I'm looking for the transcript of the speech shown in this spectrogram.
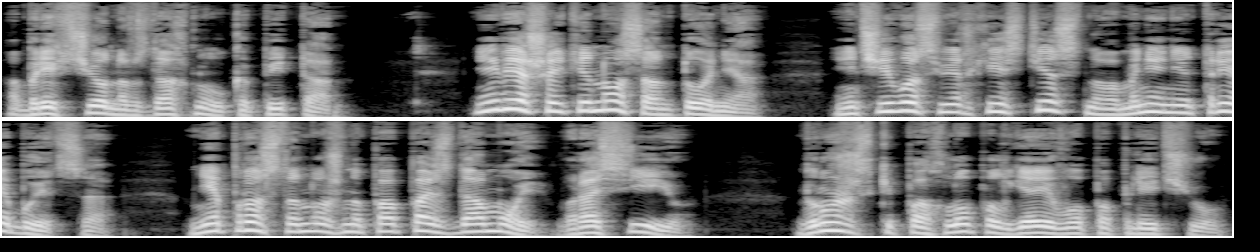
Облегченно вздохнул капитан. Не вешайте нос, Антонио. Ничего сверхъестественного мне не требуется. Мне просто нужно попасть домой, в Россию. Дружески похлопал я его по плечу.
